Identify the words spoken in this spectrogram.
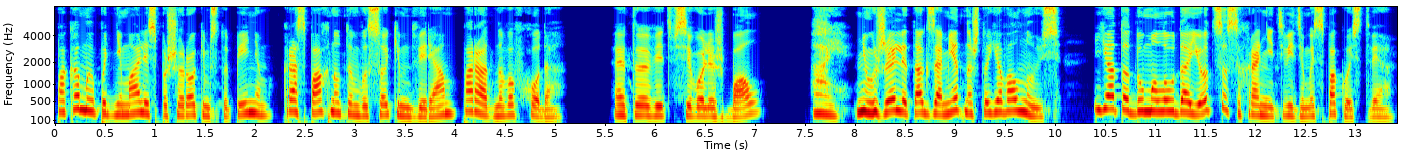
пока мы поднимались по широким ступеням к распахнутым высоким дверям парадного входа. «Это ведь всего лишь бал?» «Ай, неужели так заметно, что я волнуюсь? Я-то думала, удается сохранить видимость спокойствия».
